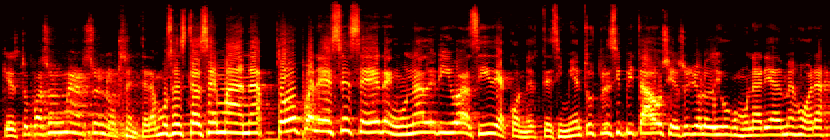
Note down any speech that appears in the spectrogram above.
que esto pasó en marzo y nos enteramos esta semana, todo parece ser en una deriva así de acontecimientos precipitados y eso yo lo digo como un área de mejora,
